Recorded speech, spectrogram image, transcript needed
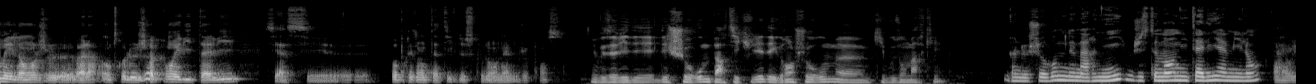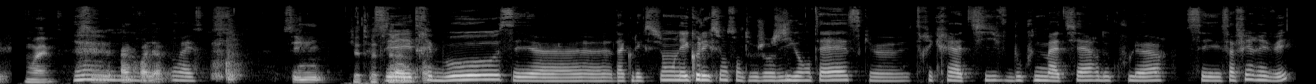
mélange euh, voilà entre le Japon et l'Italie. C'est assez représentatif de ce que l'on aime, je pense. Et vous aviez des, showrooms particuliers, des grands showrooms qui vous ont marqué? Le showroom de Marni, justement en Italie, à Milan. Ah oui. Ouais. C'est incroyable. Ouais. C'est une c'est très beau, c'est euh, la collection. Les collections sont toujours gigantesques, euh, très créatives, beaucoup de matières, de couleurs. C'est, ça fait rêver.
